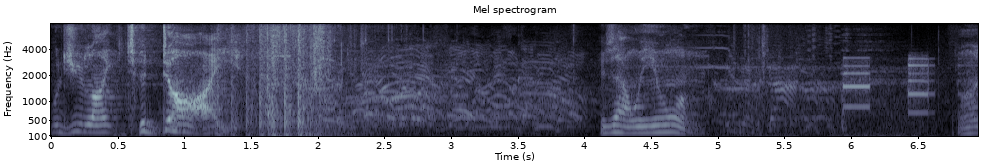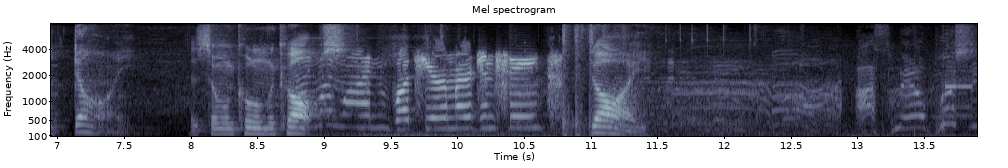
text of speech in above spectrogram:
would you like to die? Is that what you want? You want to die? Is someone calling the cops? 911, what's your emergency? Die. I smell pussy.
